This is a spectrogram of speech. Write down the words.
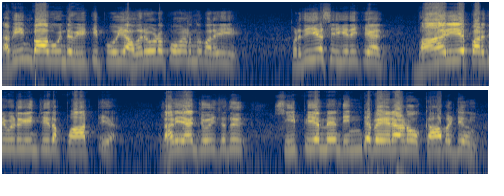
നവീൻ ബാബുവിന്റെ വീട്ടിൽ പോയി അവരോടൊപ്പമാണെന്ന് പറയുകയും പ്രതിയെ സ്വീകരിക്കാൻ ഭാര്യയെ പറഞ്ഞു വിടുകയും ചെയ്ത പാർട്ടിയാണ്. അതാണ് ഞാൻ ചോദിച്ചത്. സി പി എം എ നിന്റെ പേരാണോ? കാപട്യം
